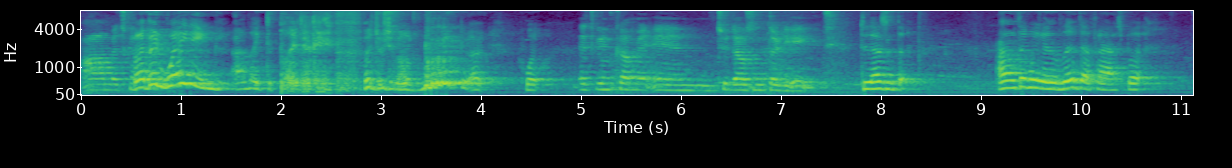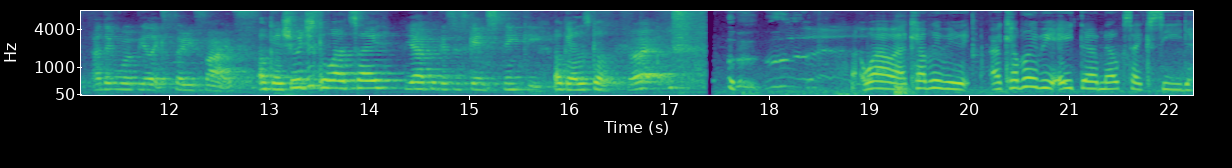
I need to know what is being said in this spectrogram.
Um, it's But I've been waiting. I like to play the game. But you go. What? it's gonna come in 2038. 2000. I don't think we're gonna live that fast, but I think we'll be like 35. okay. Should we just go outside? Yeah, because it's getting stinky. Okay, let's go. Right? Wow, I can't believe we. I can't believe we ate the milkshake seed.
